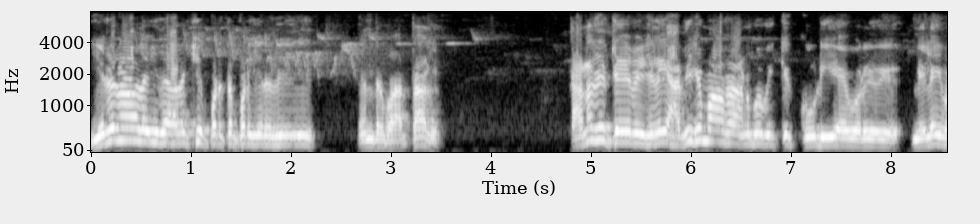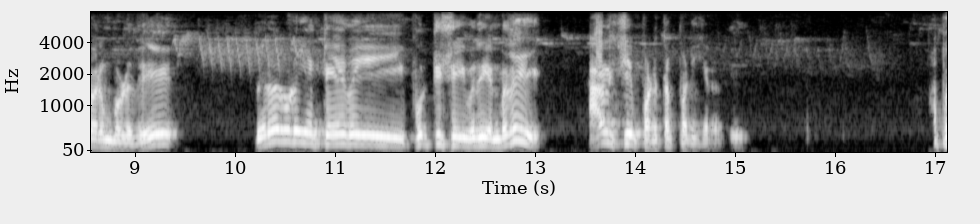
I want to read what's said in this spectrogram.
எதனால இது அலட்சியப்படுத்தப்படுகிறது என்று பார்த்தால் தனது தேவைகளை அதிகமாக அனுபவிக்கக்கூடிய ஒரு நிலை வரும் பொழுது பிறருடைய தேவையை பூர்த்தி செய்வது என்பது அலட்சியப்படுத்தப்படுகிறது அப்ப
